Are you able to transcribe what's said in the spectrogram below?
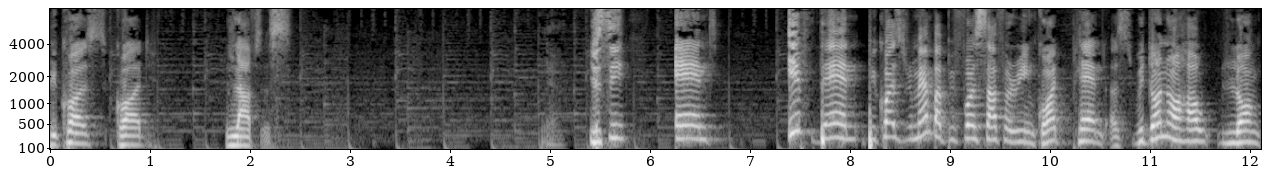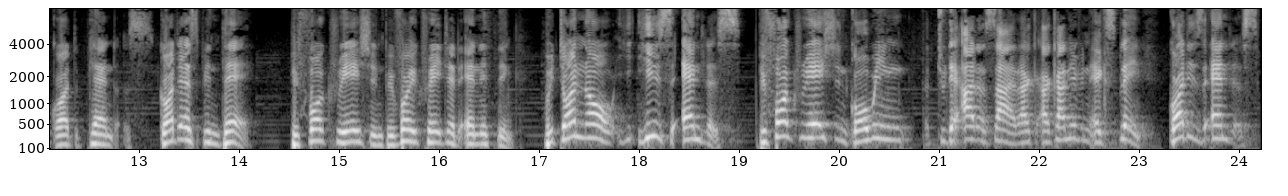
because God loves us. Yeah. You see? And if then, because remember before suffering, God planned us. We don't know how long God planned us. God has been there before creation, before He created anything. We don't know. He- He's endless. Before creation, going to the other side, I, I can't even explain. God is endless.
